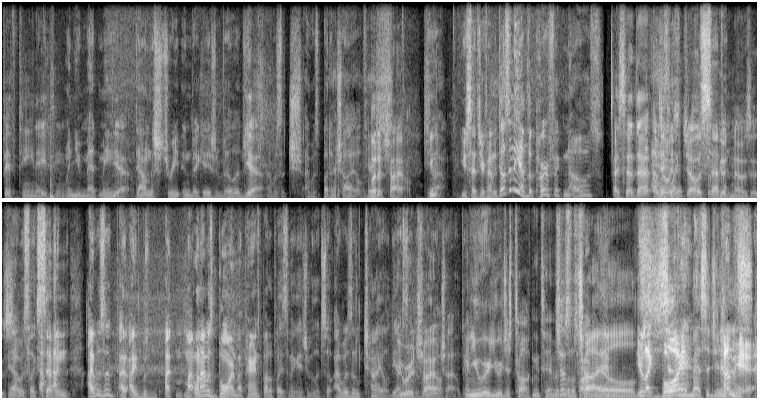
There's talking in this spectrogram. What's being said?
15, 18? When you met me Yeah. down the street in Vacation Village, Yeah. I was a ch- I was but a child. but a child. Yeah. You said to your family, doesn't he have the perfect nose? I said that. I was was always like- was jealous of good noses. Yeah, I was like seven. I was a. I, I was. I, my, when I was born, my parents bought a place in Vacation Village, so I was a child. Yes, You were a was little child. child. And you were you were just talking to him as a little talking to him. child. You're like, boy, messages. come here.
